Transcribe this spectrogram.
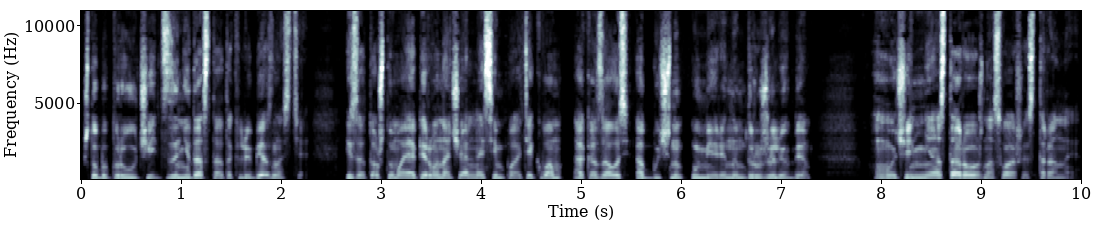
чтобы проучить за недостаток любезности и за то, что моя первоначальная симпатия к вам оказалась обычным умеренным дружелюбием? Очень неосторожно с вашей стороны.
